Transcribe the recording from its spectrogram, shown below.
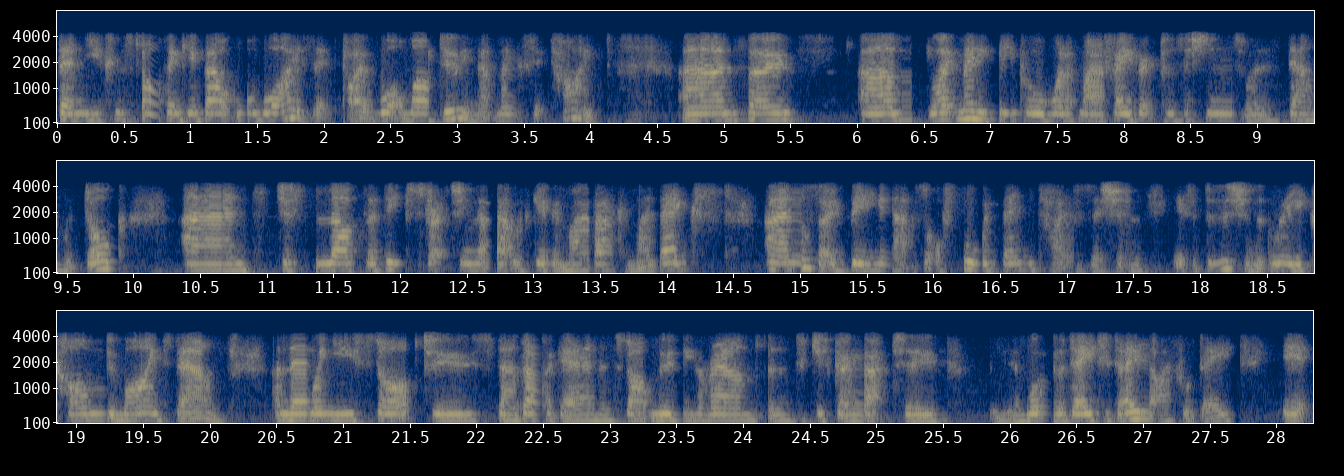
then you can start thinking about, well, why is it tight? What am I doing that makes it tight? And so, um, like many people, one of my favorite positions was downward dog and just love the deep stretching that that would give in my back and my legs and also being in that sort of forward bend type position, it's a position that really calms your mind down. And then when you start to stand up again and start moving around and just going back to you know, what your day to day life will be, it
